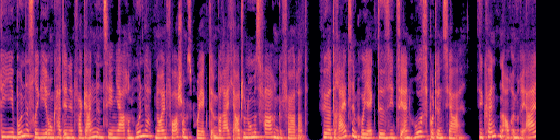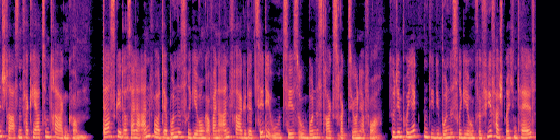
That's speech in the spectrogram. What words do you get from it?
Die Bundesregierung hat in den vergangenen zehn Jahren 109 Forschungsprojekte im Bereich autonomes Fahren gefördert. Für 13 Projekte sieht sie ein hohes Potenzial. Sie könnten auch im realen Straßenverkehr zum Tragen kommen. Das geht aus einer Antwort der Bundesregierung auf eine Anfrage der CDU-CSU-Bundestagsfraktion hervor. Zu den Projekten, die die Bundesregierung für vielversprechend hält,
